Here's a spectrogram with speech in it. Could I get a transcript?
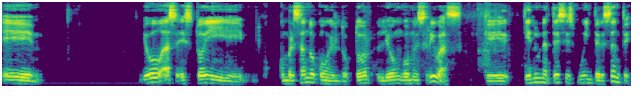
eh, yo estoy conversando con el doctor León Gómez Rivas, que tiene una tesis muy interesante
